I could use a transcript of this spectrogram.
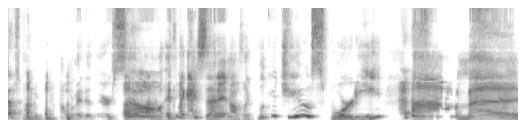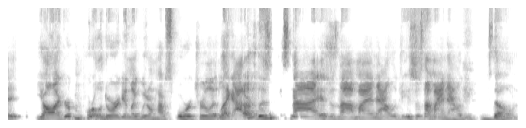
just wanted to point out what I did there. So it's like I said it, and I was like, "Look at you, sporty." Um, uh, y'all, I grew up in Portland, Oregon. Like we don't have sports really. Like I don't. This is not. It's just not my analogy. It's just not my analogy zone.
